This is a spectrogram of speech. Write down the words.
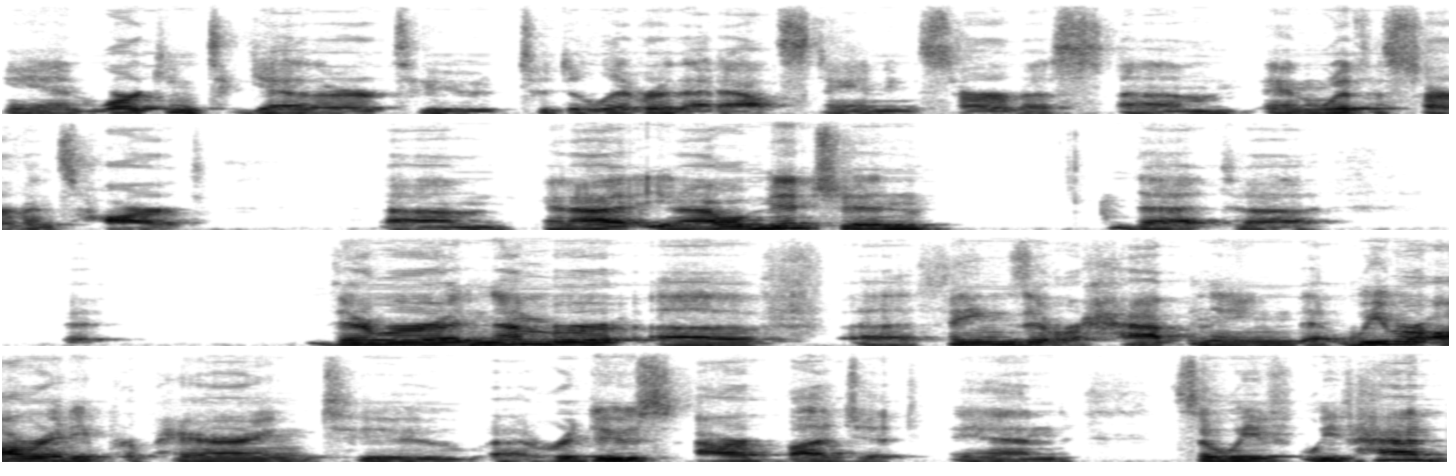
and working together to, to deliver that outstanding service um, and with a servant's heart. Um, and I, you know, I will mention that uh, there were a number of uh, things that were happening that we were already preparing to uh, reduce our budget. And so we've, we've had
